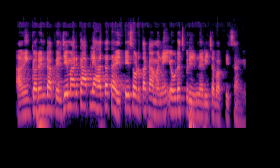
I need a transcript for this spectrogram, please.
आणि करंट अफेअर जे मार्क आपल्या हातात आहेत ते सोडता कामा नये एवढंच प्रिलिमिनरीच्या बाबतीत सांगेल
